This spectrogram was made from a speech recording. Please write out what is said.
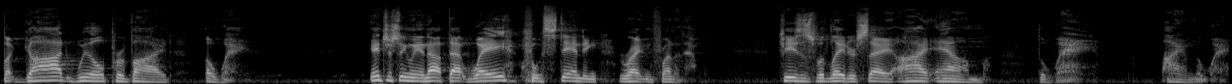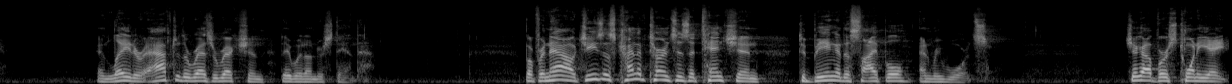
but God will provide a way. Interestingly enough, that way was standing right in front of them. Jesus would later say, I am the way. I am the way. And later, after the resurrection, they would understand that. But for now, Jesus kind of turns his attention to being a disciple and rewards. Check out verse 28.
